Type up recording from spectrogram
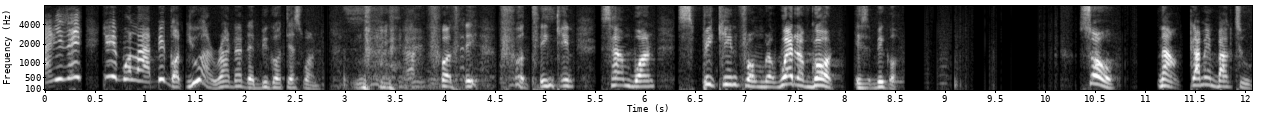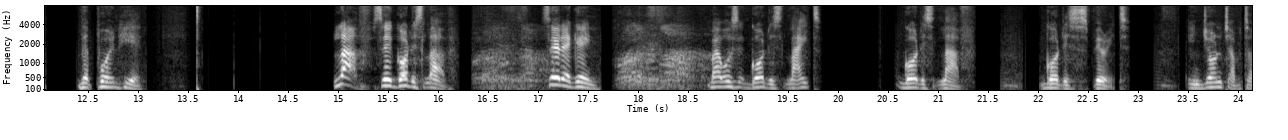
How can you people are bigot. You are rather the bigotest one for the, for thinking someone speaking from the word of God is bigot. So now coming back to the point here. Love. Say God is love. Say it again. Bible says God is light. God is love. God is spirit. In John chapter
